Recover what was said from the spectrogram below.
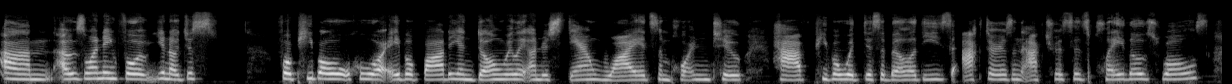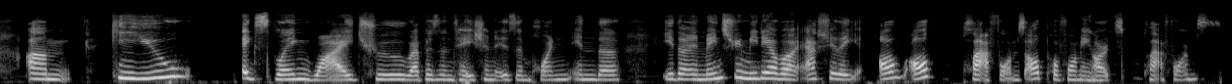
um, I was wondering for you know just for people who are able-bodied and don't really understand why it's important to have people with disabilities, actors and actresses, play those roles. Um, can you explain why true representation is important in the either in mainstream media or actually all all platforms, all performing mm. arts platforms?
